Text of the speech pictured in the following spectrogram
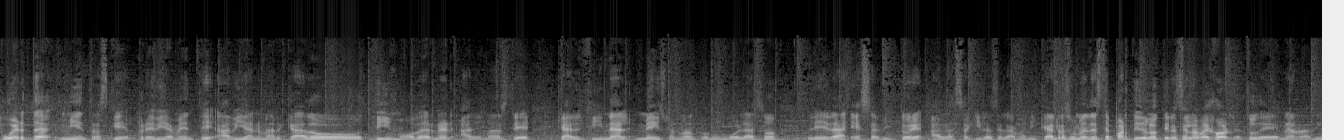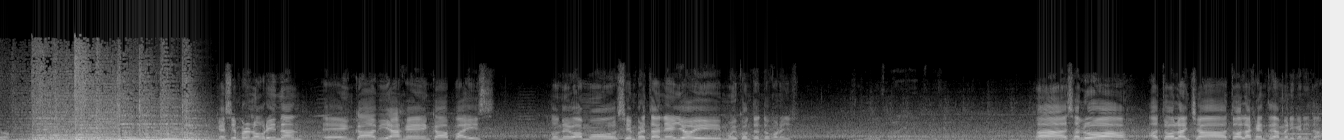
puerta, mientras que previamente habían marcado Timo Werner, además de que al final Mason Mount con un golazo le da esa victoria a las Águilas del América. El resumen de este partido lo tienes en lo mejor de tu DN Radio que siempre nos brindan en cada viaje, en cada país donde vamos, siempre están ellos y muy contento con ellos. Ah, saludo a, a toda la hinchada, a toda la gente de Americanita.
